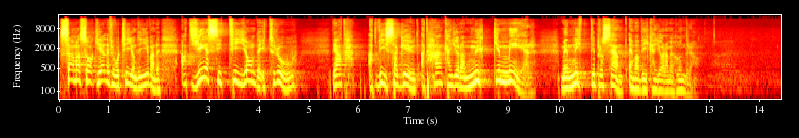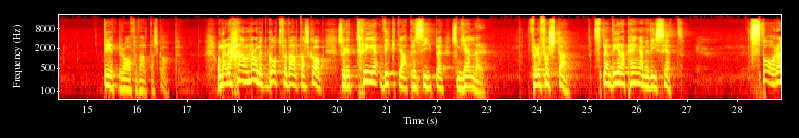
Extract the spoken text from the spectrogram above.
Samma sak gäller för vårt tiondegivande. Att ge sitt tionde i tro, det är att, att visa Gud att han kan göra mycket mer med 90 procent än vad vi kan göra med 100. Det är ett bra förvaltarskap. Och när det handlar om ett gott förvaltarskap så är det tre viktiga principer som gäller. För det första, spendera pengar med vishet. Spara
